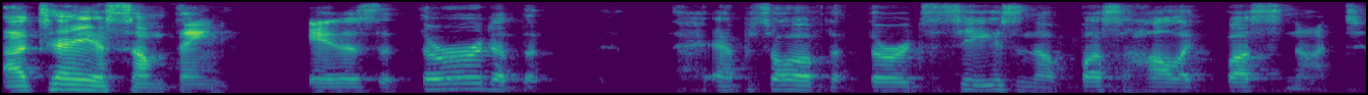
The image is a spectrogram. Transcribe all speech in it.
I tell you something. It is the third of the episode of the third season of Busaholic Bus Nut.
